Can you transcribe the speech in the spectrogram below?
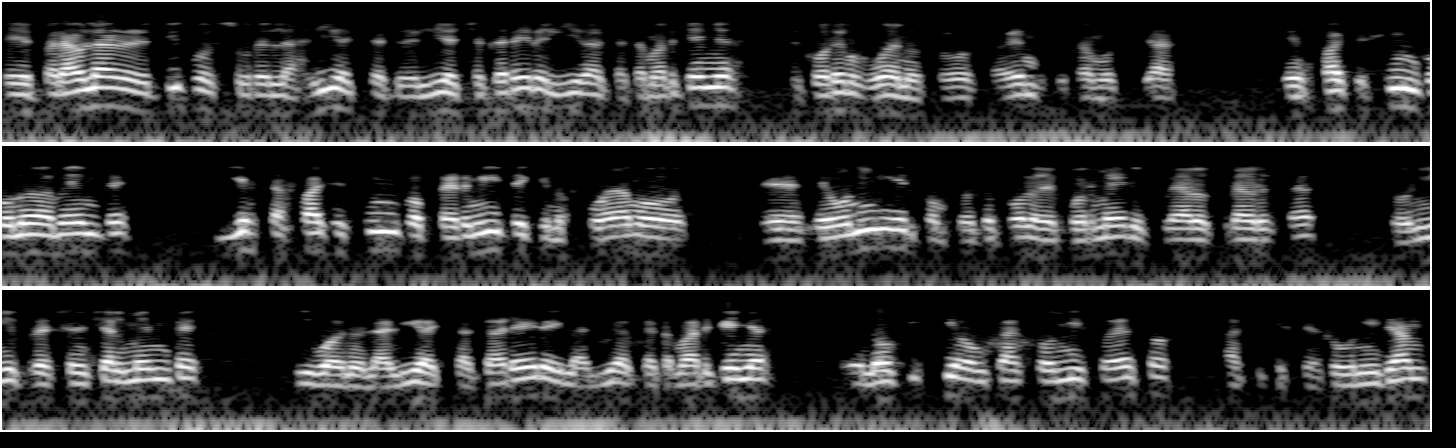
eh, para hablar, Pipo, sobre las ligas, chac- Liga Chacarera y Liga Catamarqueña. Recordemos, bueno, todos sabemos que estamos ya en fase 5 nuevamente, y esta fase 5 permite que nos podamos eh, reunir con protocolo de por medio, claro, claro está, reunir presencialmente, y bueno, la Liga Chacarera y la Liga Catamarqueña no quisieron caso omiso de eso, así que se reunirán,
